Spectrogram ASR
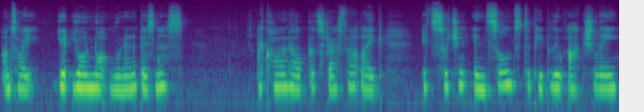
I'm sorry, you're not running a business. I can't help but stress that. Like, it's such an insult to people who actually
